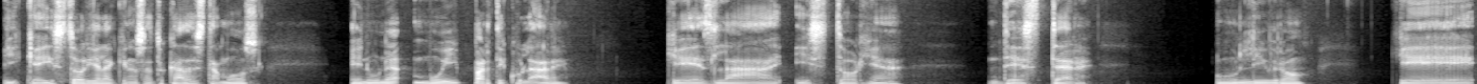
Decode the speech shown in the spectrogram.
Y qué historia la que nos ha tocado. Estamos en una muy particular, que es la historia de Esther. Un libro que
